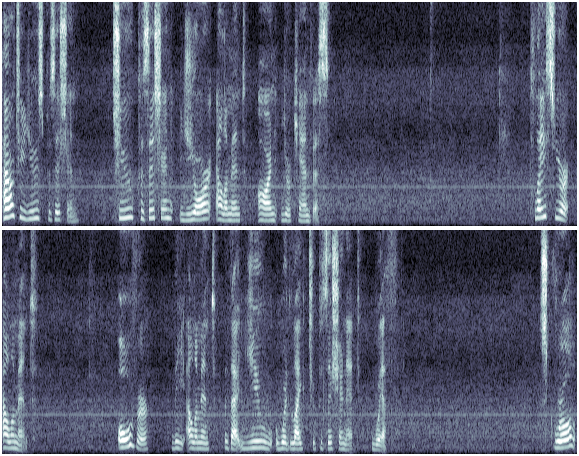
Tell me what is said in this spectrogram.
How to use position to position your element on your canvas. Place your element over the element that you would like to position it with. Scroll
